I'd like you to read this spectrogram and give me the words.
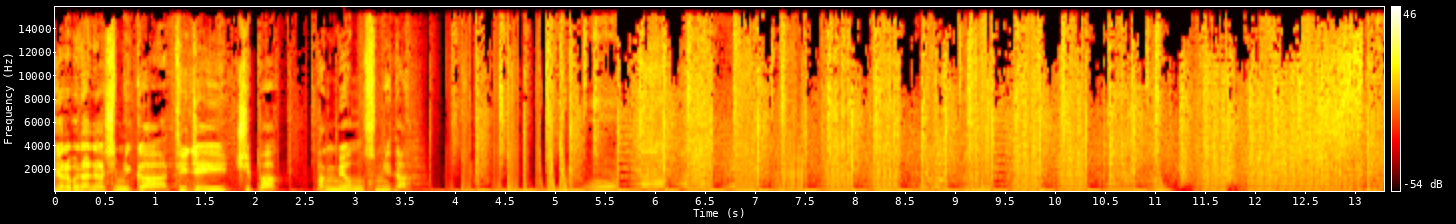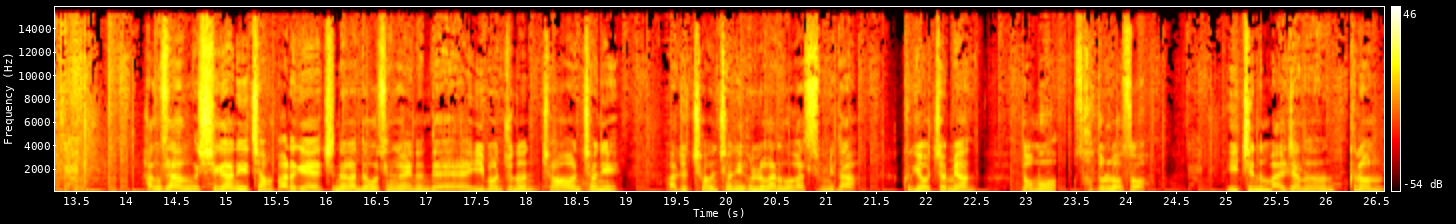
여러분 안녕하십니까? DJ p 박명수입니다. 항상 시간이 참 빠르게 지나간다고 생각했는데 이번 주는 천천히 아주 천천히 흘러가는 것 같습니다. 그게 어쩌면 너무 서둘러서 잊지는 말자는 그런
